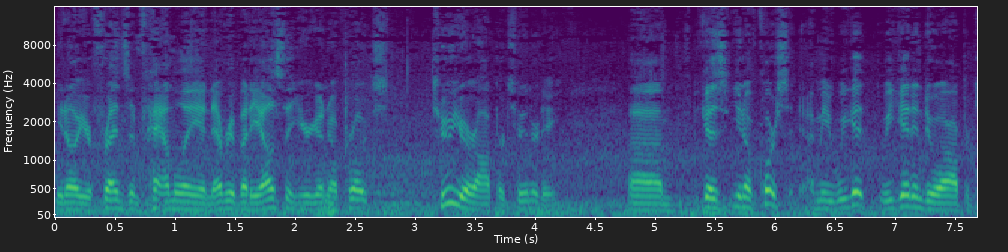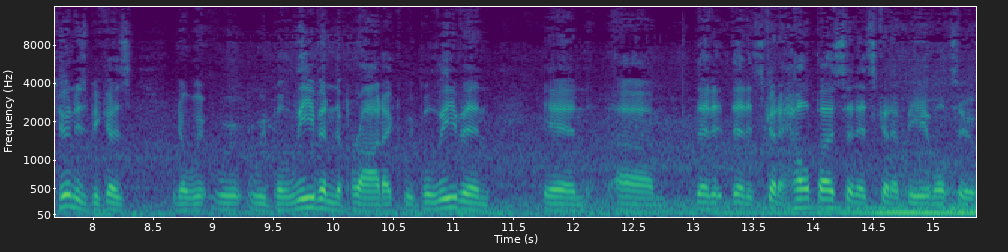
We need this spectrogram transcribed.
you know your friends and family and everybody else that you're going to approach to your opportunity? Um, because you know of course i mean we get we get into our opportunities because you know we, we, we believe in the product we believe in in um, that it, that it's going to help us and it's going to be able to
